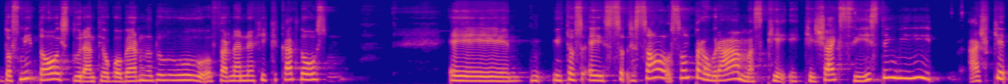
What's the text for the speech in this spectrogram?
2002 durante o governo do Fernando Henrique Cardoso. É, então, é, são, são programas que, que já existem e acho que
